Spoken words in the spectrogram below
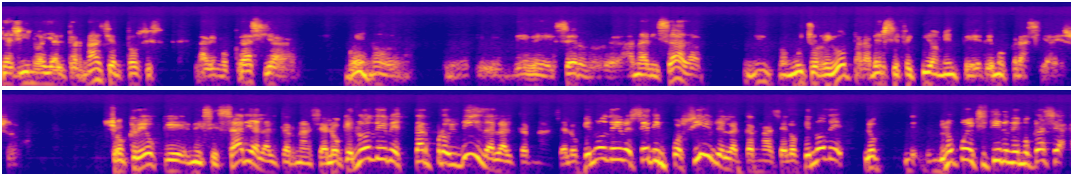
que allí no hay alternancia? Entonces, la democracia, bueno, debe ser analizada con mucho rigor para ver si efectivamente es democracia eso. Yo creo que es necesaria la alternancia, lo que no debe estar prohibida la alternancia, lo que no debe ser imposible la alternancia, lo que no, de, no puede existir en democracia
